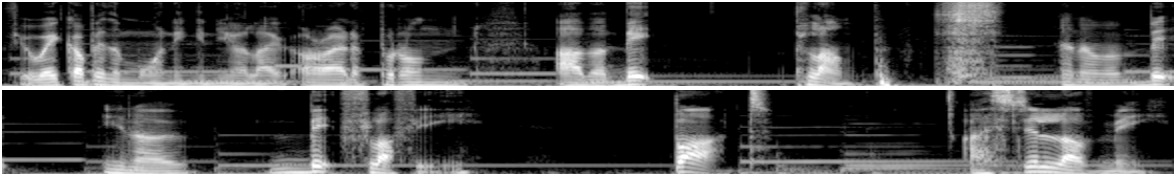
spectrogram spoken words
If you wake up in the morning and you're like, all right, I've put on, I'm a bit plump and I'm a bit, you know, bit fluffy, but I still love me.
